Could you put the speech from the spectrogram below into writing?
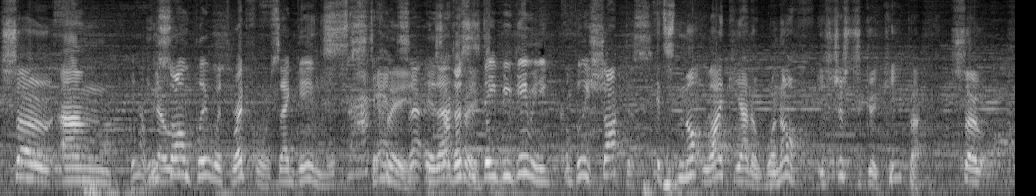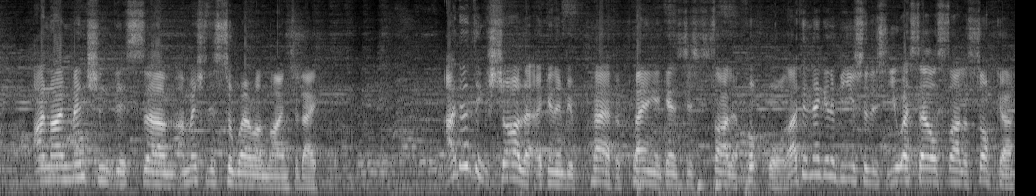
So, um, Yeah, you we know, saw him play with Red Force that game. Exactly, Stan- that- That's his debut game, and he completely shocked us. it's not like he had a one-off. He's just a good keeper. So, and I mentioned this. Um, I mentioned this somewhere online today. I don't think Charlotte are going to be prepared for playing against this style of football. I think they're going to be used to this USL style of soccer.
